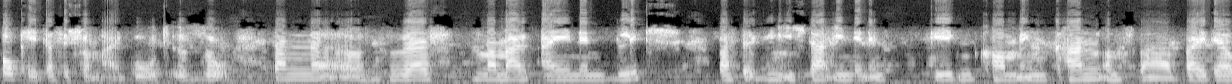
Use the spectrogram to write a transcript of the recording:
Okay, das ist schon mal gut. So, dann äh, werfen wir mal einen Blick, was wie ich da Ihnen entgegenkommen kann, und zwar bei der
